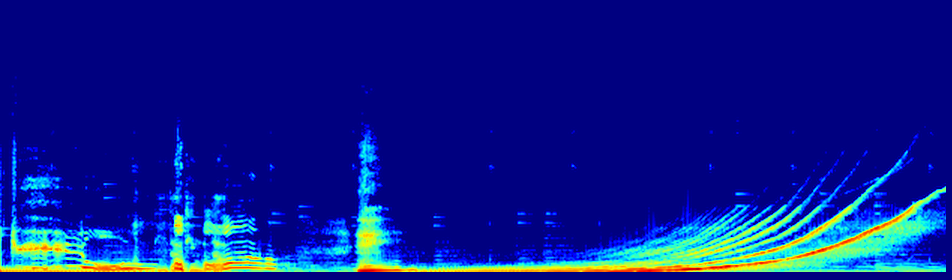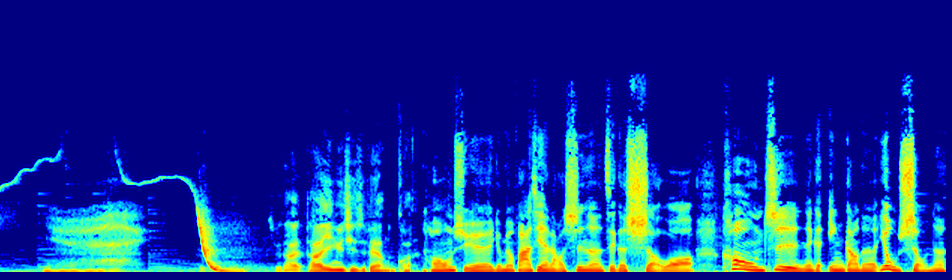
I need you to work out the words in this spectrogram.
的低哦，听不到。哎，耶所以他他的音域其实非常宽。同学有没有发现，老师呢？这个手哦，控制那个音高的右手呢，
